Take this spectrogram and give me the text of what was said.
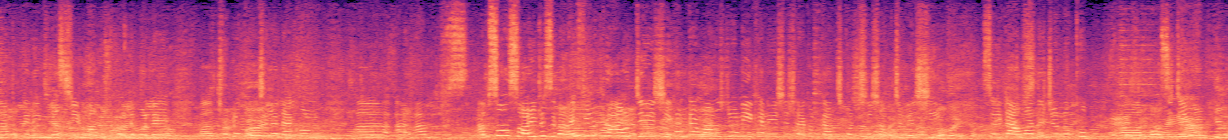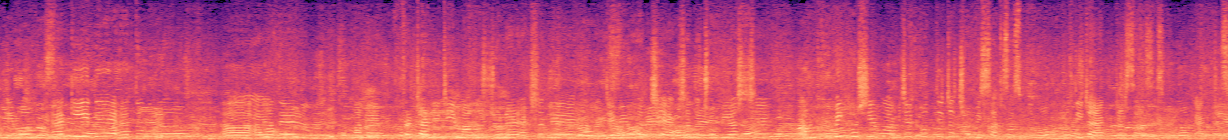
নাটকের ইন্ডাস্ট্রির মানুষ বলে বলে ছোট করছিলেন, এখন I so sorry to say I feel proud যে সেখানকার মানুষজনই এখানে এসে এখন কাজ করছে সবচেয়ে বেশি। সো এটা আমাদের জন্য খুব পজিটিভ এবং একই ঈদে এতগুলো আমাদের মানে ফ্র্যাটার্নিটি মানুষজনের একসাথে ডেবিউ হচ্ছে, একসাথে ছবি আসছে। আমি খুবই খুশি এবং আমি চাই প্রতিটা ছবি সাকসেসফুল হোক, প্রতিটা অ্যাক্টর সাকসেসফুল হোক অ্যাক্ট্রেস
